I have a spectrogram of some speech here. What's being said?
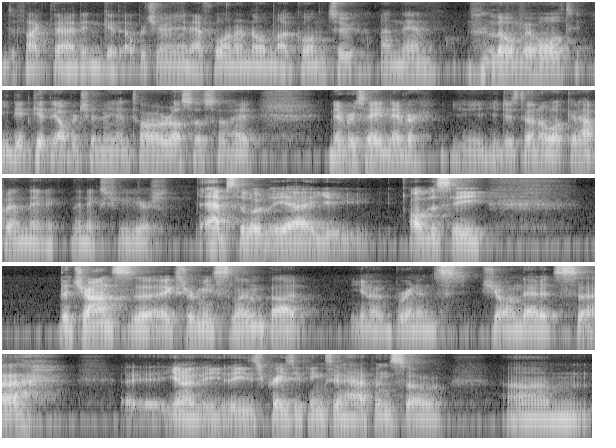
the fact that I didn't get the opportunity in F1, I know I'm not going to. And then, lo and behold, he did get the opportunity in Toro Rosso. So, hey, never say never. You, you just don't know what could happen in the, the next few years. Absolutely, yeah. You obviously the chances are extremely slim, but you know Brendon's shown that it's uh, you know the, these crazy things can happen. So um,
